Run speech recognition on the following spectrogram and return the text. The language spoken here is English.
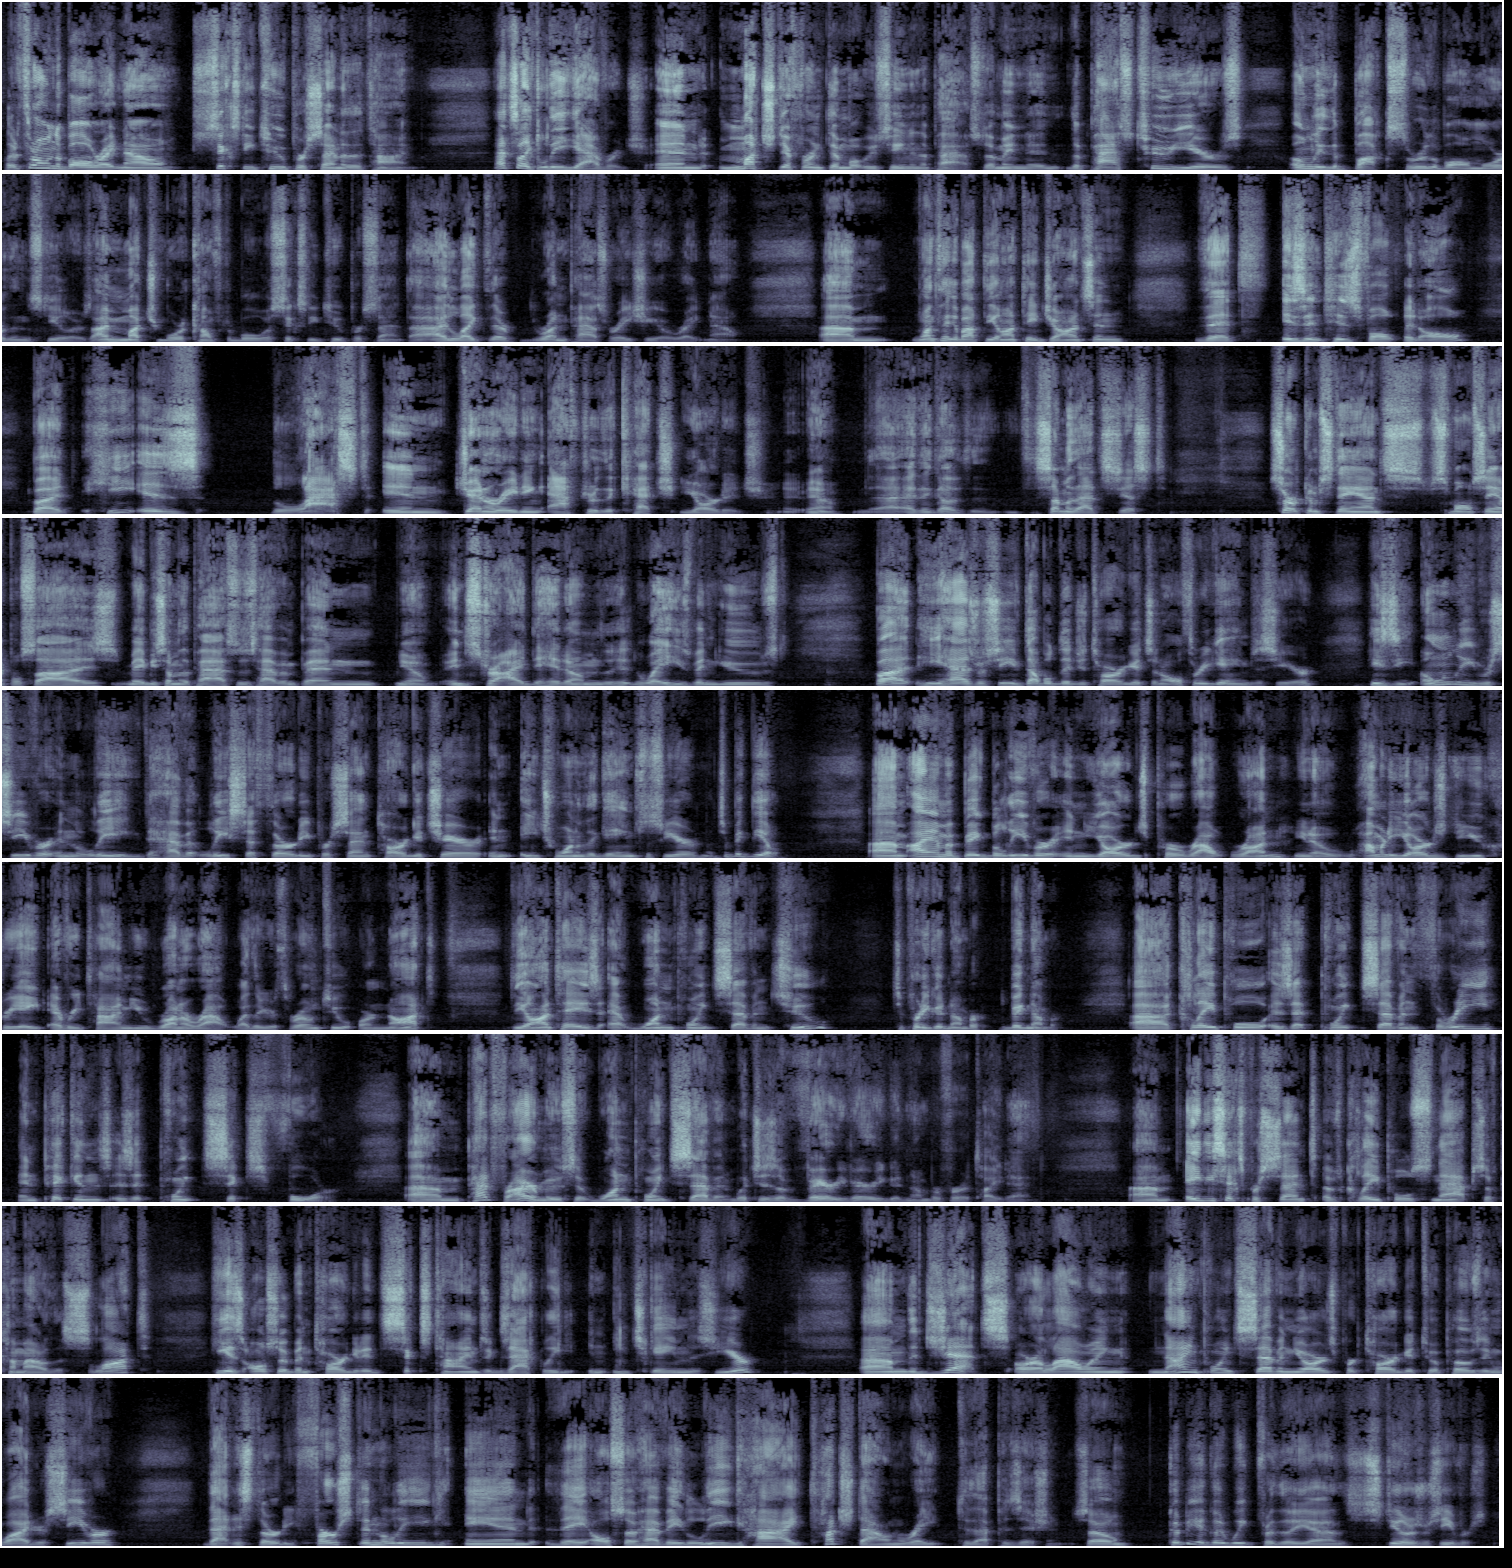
they're throwing the ball right now 62% of the time. That's like league average and much different than what we've seen in the past. I mean, in the past two years, only the Bucs threw the ball more than the Steelers. I'm much more comfortable with 62%. I, like their run pass ratio right now. Um, one thing about Diontae Johnson that isn't his fault at all, but he is last in generating after the catch yardage. You know, I think some of that's just circumstance, small sample size. Maybe some of the passes haven't been, you know, in stride to hit him the, the way he's been used. But he has received double digit targets in all three games this year. He's the only receiver in the league to have at least a 30% target share in each one of the games this year. That's a big deal. Um, I am a big believer in yards per route run. You know, how many yards do you create every time you run a route, whether you're thrown to or not? Diontae's at 1.72. It's a pretty good number, big number. Uh, Claypool is at 0.73 and Pickens is at 0.64. Um, Pat Freiermuth at 1.7, which is a very, very good number for a tight end. Um, 86% of Claypool's snaps have come out of the slot. He has also been targeted six times exactly in each game this year. Um, the Jets are allowing 9.7 yards per target to opposing wide receiver. That is 31st in the league, and they also have a league high touchdown rate to that position. So, could be a good week for the uh, Steelers receivers.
